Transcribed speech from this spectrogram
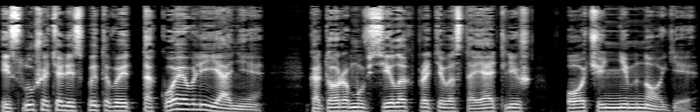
и слушатель испытывает такое влияние, которому в силах противостоять лишь очень немногие.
